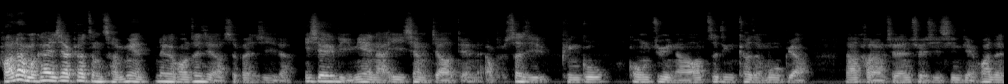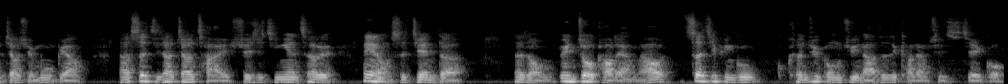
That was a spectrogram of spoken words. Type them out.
好，那我们看一下课程层面，那个黄正杰老师分析的一些理念啊、意向、焦点啊，涉及评估工具，然后制定课程目标，然后考量学生学习新点，换成教学目标，然后涉及到教材、学习经验策略、内容时间的那种运作考量，然后设计评估程序工具，然后这是考量学习结果。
